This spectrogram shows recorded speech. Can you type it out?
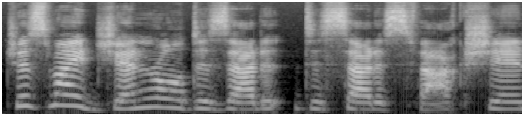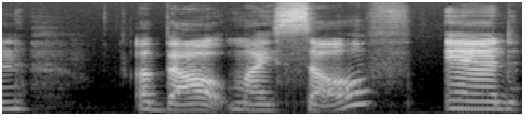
just my general dissat- dissatisfaction about myself. And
